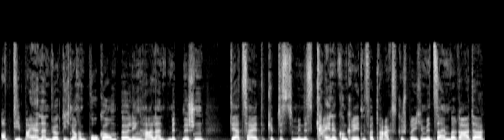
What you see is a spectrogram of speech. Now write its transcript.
ob die Bayern dann wirklich noch im Poker um Erling Haaland mitmischen. Derzeit gibt es zumindest keine konkreten Vertragsgespräche mit seinem Berater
